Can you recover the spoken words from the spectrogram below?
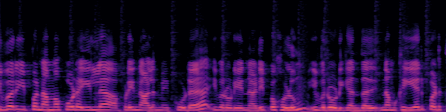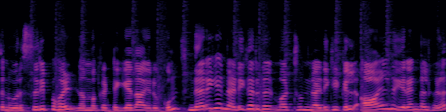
இவர் இப்ப நம்ம கூட இல்ல அப்படின்னாலுமே கூட இவருடைய நடிப்புகளும் இவருடைய அந்த நமக்கு ஏற்படுத்தின ஒரு சிரிப்புகள் நம்ம கிட்டேயே தான் இருக்கும். நிறைய நடிகர்கள் மற்றும் நடிகைகள் ஆழ்ந்த இரங்கல்களை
